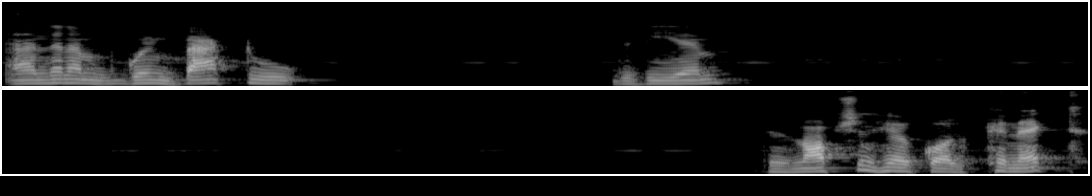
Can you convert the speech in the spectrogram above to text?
And then I'm going back to the VM. There's an option here called connect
